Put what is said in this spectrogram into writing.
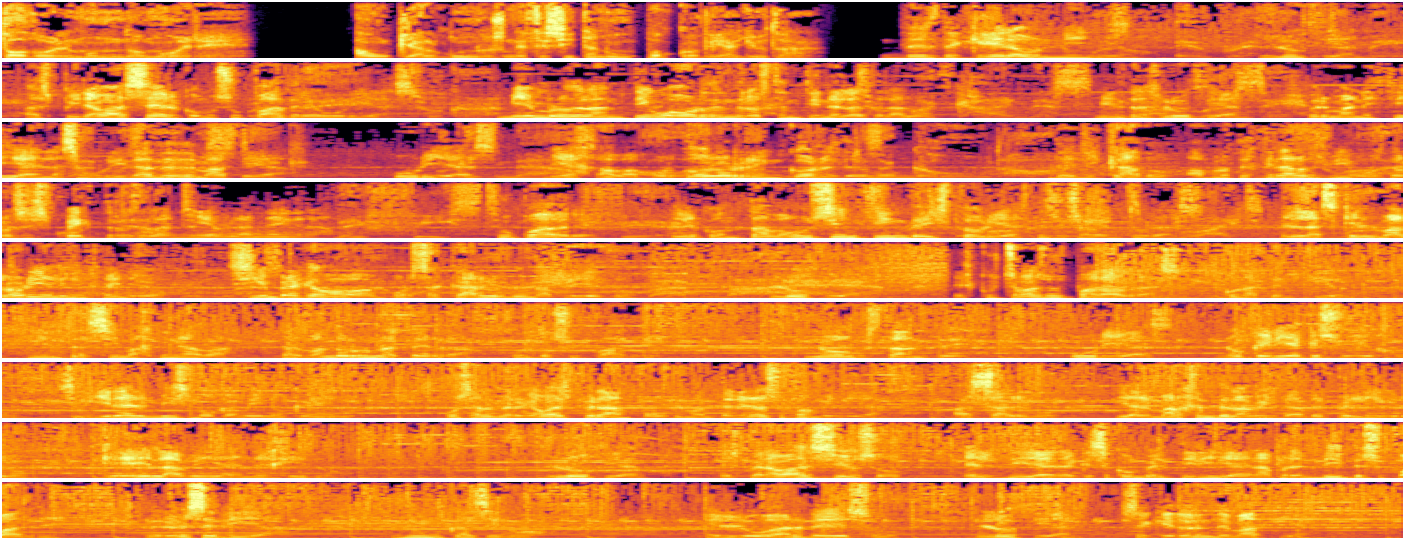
Todo el mundo muere, aunque algunos necesitan un poco de ayuda. Desde que era un niño, Lucian aspiraba a ser como su padre Urias, miembro de la antigua Orden de los Centinelas de la Luz. Mientras Lucian permanecía en la seguridad de Demacia, Urias viajaba por todos los rincones del mundo, dedicado a proteger a los vivos de los espectros de la niebla negra. Su padre le contaba un sinfín de historias de sus aventuras, en las que el valor y el ingenio siempre acababan por sacarlo de un aprieto. Lucian escuchaba sus palabras con atención, mientras se imaginaba salvando Runaterra junto a su padre. No obstante, Urias no quería que su hijo siguiera el mismo camino que él pues albergaba esperanzas de mantener a su familia a salvo y al margen de la vida de peligro que él había elegido. Lucian esperaba ansioso el día en el que se convertiría en aprendiz de su padre, pero ese día nunca llegó. En lugar de eso, Lucian se quedó en Demacia,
